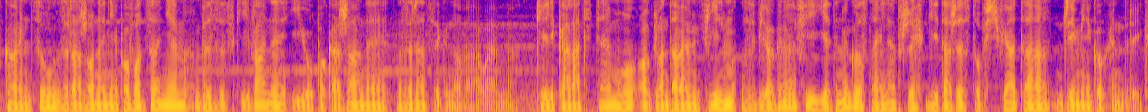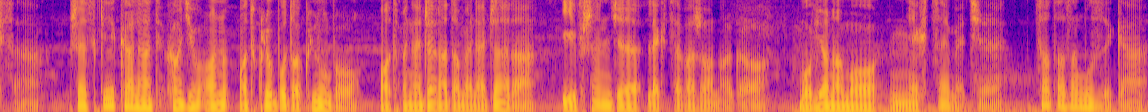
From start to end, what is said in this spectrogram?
W końcu, zrażony niepowodzeniem, wyzyskiwany i upokarzany, zrezygnowałem. Kilka lat temu oglądałem film z biografii jednego z najlepszych gitarzystów świata, Jimmy'ego Hendrixa. Przez kilka lat chodził on od klubu do klubu, od menedżera do menedżera i wszędzie lekceważono go. Mówiono mu, nie chcemy cię. Co to za muzyka?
